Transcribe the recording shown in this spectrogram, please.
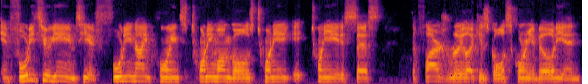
in 42 games, he had 49 points, 21 goals, 28, 28 assists. The Flyers really like his goal scoring ability, and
